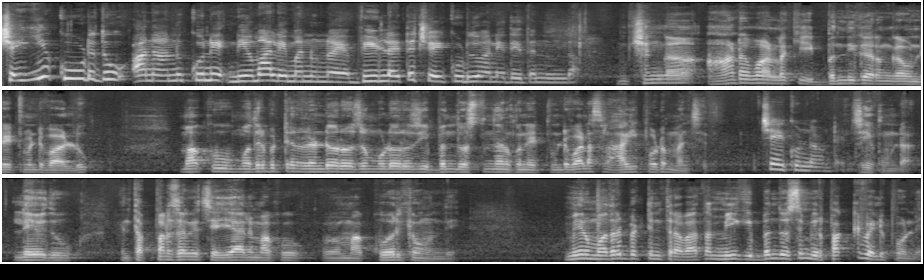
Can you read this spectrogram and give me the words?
చెయ్యకూడదు అని అనుకునే నియమాలు ఏమైనా ఉన్నాయా? వీళ్ళైతే చేయకూడదు అనేది ఏదైనా ఉందా? ముఖ్యంగా ఆడవాళ్ళకి ఇబ్బందికరంగా ఉండేటువంటి వాళ్ళు మాకు మొదలుపెట్టిన రెండో రోజు మూడో రోజు ఇబ్బంది వస్తుంది అనుకునేటువంటి వాళ్ళు అసలు ఆగిపోవడం మంచిది. చేయకుండా ఉంటాయి. చేయకుండా. లేదు మేము తప్పనిసరిగా చేయాలి మాకు మా కోరిక ఉంది. మీరు మొదలుపెట్టిన తర్వాత మీకు ఇబ్బంది వస్తే మీరు పక్కకి వెళ్ళిపోండి.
